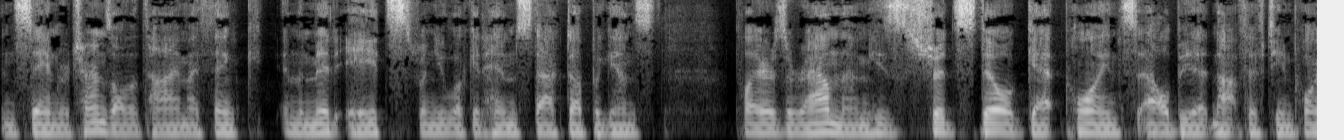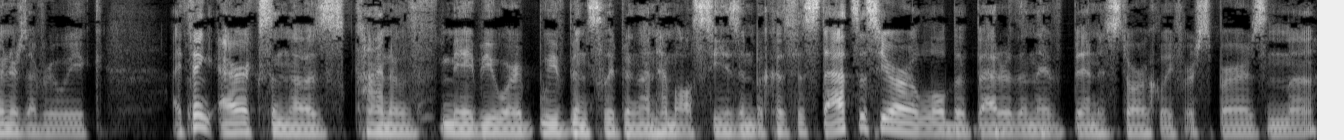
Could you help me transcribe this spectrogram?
insane returns all the time. I think in the mid eights, when you look at him stacked up against players around them, he should still get points, albeit not 15 pointers every week. I think Eriksen, though, is kind of maybe where we've been sleeping on him all season because his stats this year are a little bit better than they've been historically for Spurs. And the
